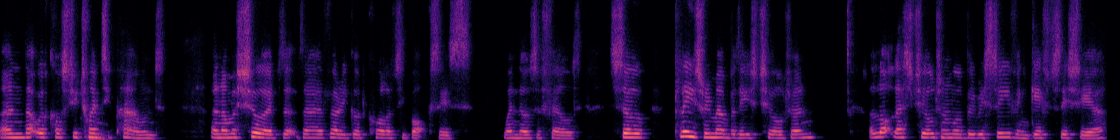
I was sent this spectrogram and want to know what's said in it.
and that will cost you £20. And I'm assured that they're very good quality boxes when those are filled. So Please remember these children. A lot less children will be receiving gifts this year,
